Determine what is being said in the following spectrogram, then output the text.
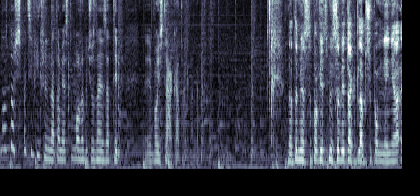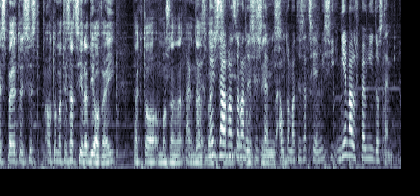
no, dość specyficzny, natomiast może być uznany za typ yy, voice tracka tak naprawdę. Natomiast powiedzmy sobie tak dla przypomnienia, SPL to jest system automatyzacji radiowej, tak to można na- Tak, nazwać. dość zaawansowany system emisji. automatyzacji emisji, niemal w pełni dostępny.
